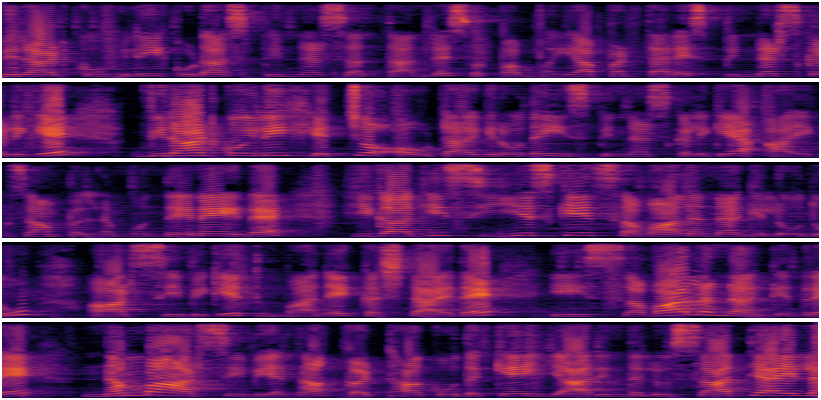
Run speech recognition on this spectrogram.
ವಿರಾಟ್ ಕೊಹ್ಲಿ ಕೂಡ ಸ್ಪಿನ್ನರ್ಸ್ ಅಂತ ಅಂದರೆ ಸ್ವಲ್ಪ ಭಯ ಪಡ್ತಾರೆ. ಸ್ಪಿನ್ನರ್ಸ್ಗಳಿಗೆ ವಿರಾಟ್ ಕೊಹ್ಲಿ ಹೆಚ್ಚು ಔಟ್ ಆಗಿರೋದೇ ಈ ಸ್ಪಿನ್ನರ್ಸ್ಗಳಿಗೆ. ಆ ಎಕ್ಸಾಂಪಲ್ ನಮ್ಮ ಮುಂದೆನೇ ಇದೆ. ಹೀಗಾಗಿ ಸಿ ಎಸ್ ಕೆ ಸವಾಲನ್ನು ಗೆಲ್ಲೋದು ಆರ್ ಸಿ ಬಿಗೆ ತುಂಬಾ ಕಷ್ಟ ಇದೆ. ಈ ಸವಾಲನ್ನು ಗೆದ್ರೆ ನಮ್ಮ ಆರ್ ಸಿ ಬಿಯನ್ನು ಕಟ್ ಹಾಕೋದಕ್ಕೆ ಯಾರಿಂದಲೂ ಸಾಧ್ಯ ಇಲ್ಲ.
